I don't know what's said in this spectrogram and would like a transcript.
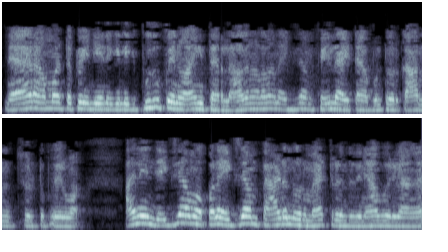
நேரம் அம்மாட்ட போய் நீ எனக்கு இன்னைக்கு புது பென் வாங்கி தரல அதனாலதான் நான் எக்ஸாம் ஃபெயில் ஆயிட்டேன் அப்படின்ட்டு ஒரு காரணத்தை சொல்லிட்டு போயிருவான். அதுல இந்த எக்ஸாம் அப்பெல்லாம் எக்ஸாம் பேடுன்னு ஒரு மேட்டர் இருந்தது ஞாபகம் இருக்காங்க.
